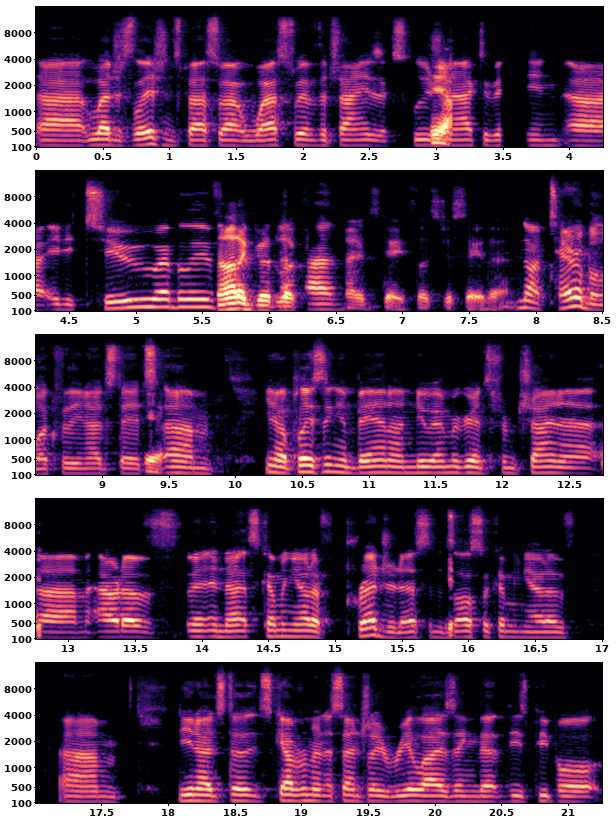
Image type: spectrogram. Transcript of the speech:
uh, legislations passed. So out west, we have the Chinese Exclusion yeah. Act of 1882, uh, I believe. Not a good look for uh, the United States. Let's just say that. Not terrible look for the United States. Yeah. Um, you know, placing a ban on new immigrants from China um, out of, and that's coming out of prejudice, and it's also coming out of um, the United States government essentially realizing that these people,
